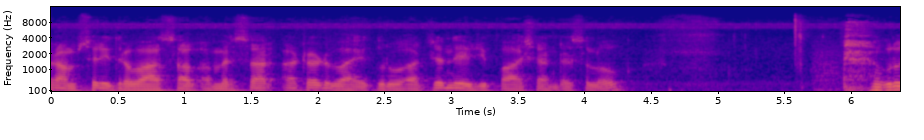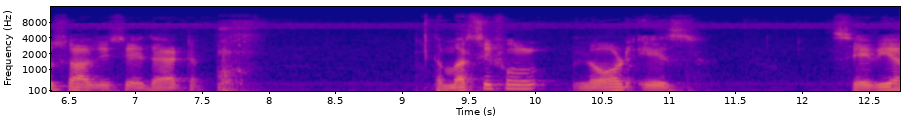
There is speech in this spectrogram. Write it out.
from Sri Darbar Sahib Amritsar uttered by Guru Arjan Dev Ji Pasha under Salok. Guru Sahib Ji say that the merciful Lord is savior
